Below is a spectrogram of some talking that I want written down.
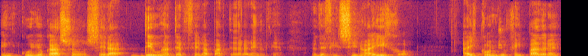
en cuyo caso será de una tercera parte de la herencia. Es decir, si no hay hijos, hay cónyuge y padre,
